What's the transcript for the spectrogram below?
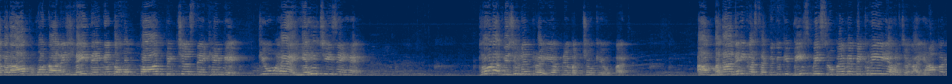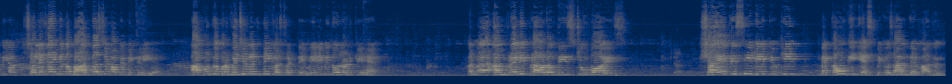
अगर आप वो नॉलेज नहीं देंगे तो वो पॉन पिक्चर्स देखेंगे। क्यों है? यही चीज़ें हैं। थोड़ा विजिलेंट रहिए अपने बच्चों के ऊपर। आप मना नहीं कर सकते क्योंकि 20-20 रुपए में बिक रही है हर जगह। यहाँ पर भी आप चले जाएँगे तो बाहर दस जगह पे बिक रही है। आप उनके ऊपर विजिलेंट नहीं कर सकते। मेरे भी दो लड़के हैं। और मैं I am really proud of these two boys शायद इसीलिए क्योंकि मैं कहूँगी yes because I am their mother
